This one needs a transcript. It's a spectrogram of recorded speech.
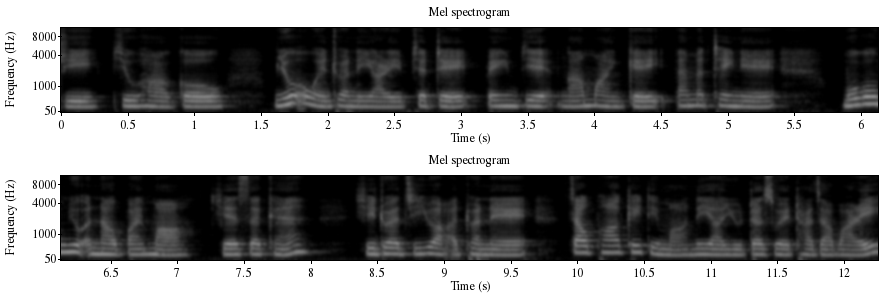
ကြီးဖြူဟာကုန်းမြို့အဝင်ထွက်နေရာတွေဖြစ်တဲ့ပိန်ပြက်9မိုင်ဂိတ်ပန်းမထိတ်နဲ့မိုးကုတ်မြို့အနောက်ပိုင်းမှာရဲစခန်းရေထွက်ကြီးရွာအထွက်နဲ့ကြောက်ဖားဂိတ်တွေမှာနေရာယူတက်ဆွဲထားကြပါတယ်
